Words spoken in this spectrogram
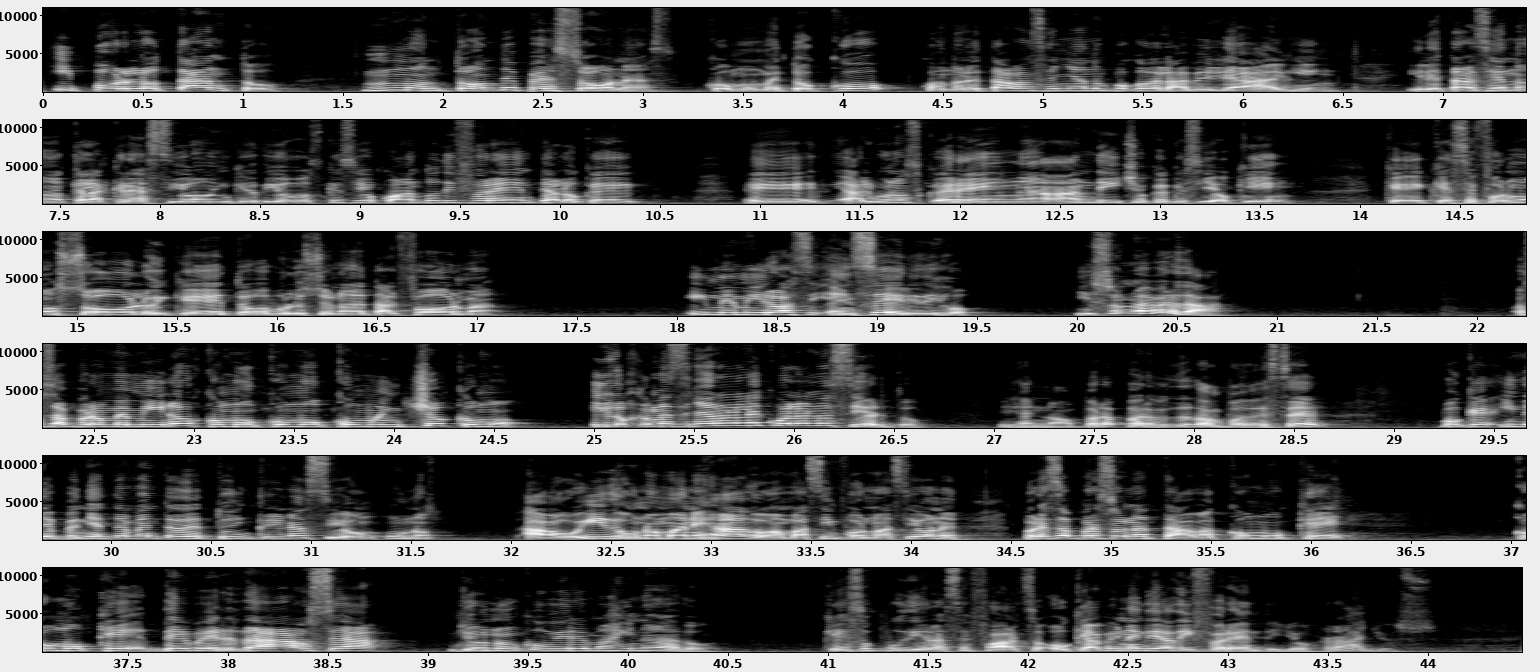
Y por lo tanto, un montón de personas, como me tocó cuando le estaba enseñando un poco de la Biblia a alguien, y le estaba diciendo que la creación, que Dios, que sé yo cuánto, diferente a lo que eh, algunos creen, han dicho que qué sé yo quién que, se formó solo y que esto evolucionó de tal forma. Y me miró así, en serio, dijo, ¿y eso no es verdad? O sea, pero me miró como, como, como en shock, como, ¿y lo que me enseñaron en la escuela no es cierto? Y dije, no, pero, pero esto no puede ser. Porque independientemente de tu inclinación, uno ha oído, uno ha manejado ambas informaciones. Pero esa persona estaba como que, como que de verdad, o sea, yo nunca hubiera imaginado que eso pudiera ser falso o que había una idea diferente. Y yo, rayos.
